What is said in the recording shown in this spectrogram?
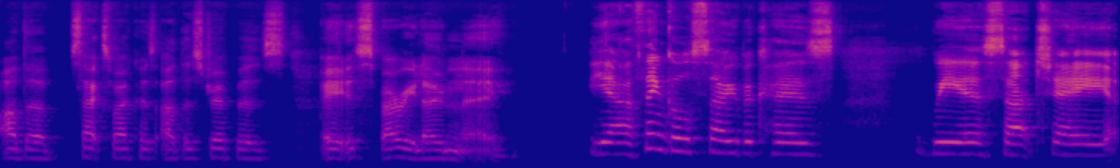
other sex workers, other strippers, it is very lonely. Yeah, I think also because we are such a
